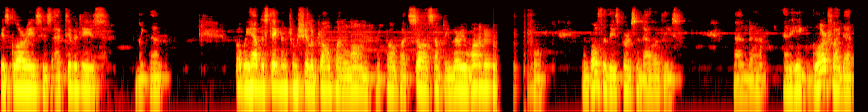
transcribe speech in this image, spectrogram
his glories, his activities, like that. But we have the statement from Srila Prabhupada alone that Prabhupada saw something very wonderful in both of these personalities. And uh, and he glorified that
